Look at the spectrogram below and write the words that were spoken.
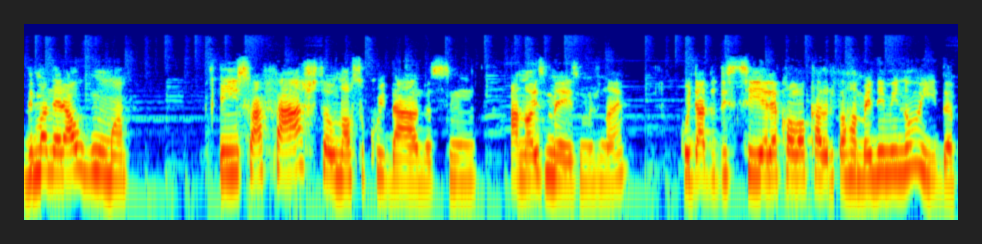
de maneira alguma. E isso afasta o nosso cuidado, assim, a nós mesmos, né? O cuidado de si, ele é colocado de forma bem diminuída.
